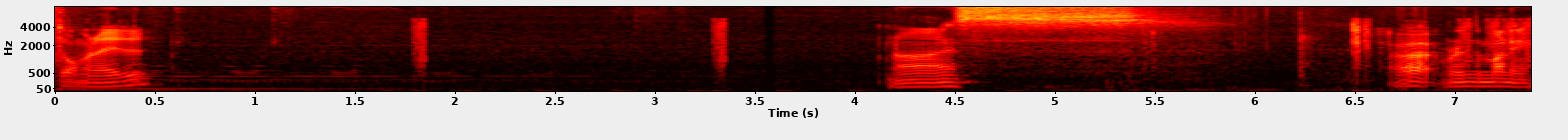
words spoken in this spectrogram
Dominated. Nice. Alright, we're in the money.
